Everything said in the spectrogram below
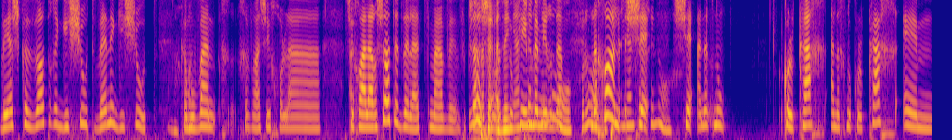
ויש כזאת רגישות ונגישות. נכון. כמובן, חברה שיכולה, שיכולה להרשות את זה לעצמה, ו- לא, וכשאנחנו זה עניין עסוקים. חינוך. לא, זה נכון, פשוט עניין ש- של חינוך. שאנחנו כל כך, אנחנו כל כך, אמ,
